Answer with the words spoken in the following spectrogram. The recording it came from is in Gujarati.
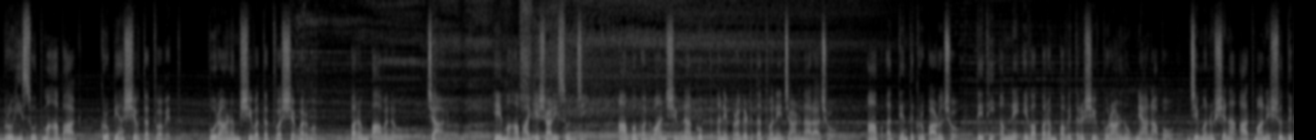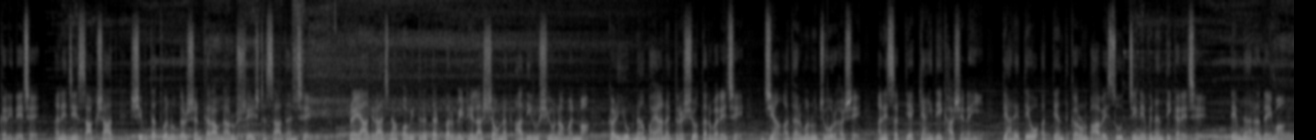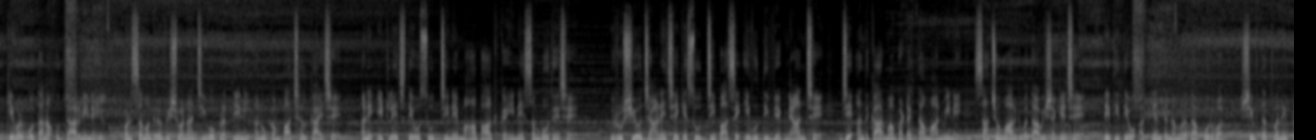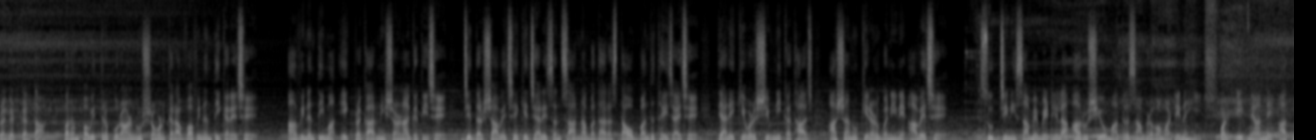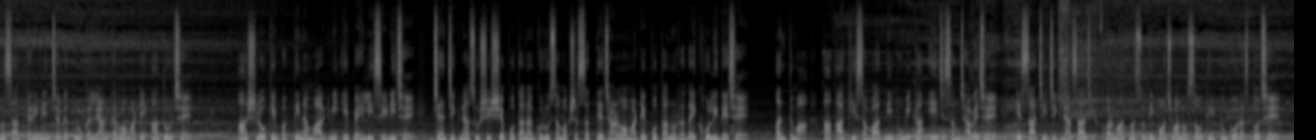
બ્રૂહિસૂત મહાભાગ કૃપયા શિવતત્વવિત પુરાણમ શિવતત્વશ્ય પરમમ પરમ પાવનમ ચાર હે મહાભાગ્યશાળી સૂતજી આપ ભગવાન શિવના ગુપ્ત અને પ્રગટ તત્વને જાણનારા છો આપ અત્યંત કૃપાળુ છો તેથી અમને એવા પરમ પવિત્ર શિવ પુરાણનું જ્ઞાન આપો જે મનુષ્યના આત્માને શુદ્ધ કરી દે છે અને જે સાક્ષાત શિવ તત્વનું દર્શન કરાવનારું શ્રેષ્ઠ સાધન છે પ્રયાગરાજના પવિત્ર તટ પર બેઠેલા શૌનક આદિ ઋષિઓના મનમાં કળિયુગના ભયાનક દ્રશ્યો તરવરે છે, જ્યાં અધર્મનું જોર હશે અને સત્ય ક્યાંય દેખાશે નહીં, ત્યારે તેઓ અત્યંત કરુણ ભાવે સૂતજીને વિનંતી કરે છે. તેમના હૃદયમાં કેવળ પોતાના ઉદ્ધારની નહીં, પણ સમગ્ર વિશ્વના જીવો પ્રત્યેની અનુકંપા છલકાય છે અને એટલે જ તેઓ સૂતજીને મહાભાગ કહીને સંબોધે છે. ઋષિઓ જાણે છે કે સૂતજી પાસે એવું દિવ્ય જ્ઞાન છે જે અંધકારમાં ભટકતા માનવીને સાચો માર્ગ બતાવી શકે છે. તેથી તેઓ અત્યંત નમ્રતાપૂર્વક શિવતત્વને પ્રગટ કરતા પરમ પવિત્ર પુરાણનું શ્રવણ કરાવવા વિનંતી કરે છે. આ વિનંતીમાં એક પ્રકારની શરણાગતિ છે, જે દર્શાવે છે કે જ્યારે સંસારના બધા રસ્તાઓ બંધ થઈ જાય છે, ત્યારે કેવળ શિવની કથા જ આશાનું કિરણ બનીને આવે છે. સૂતજીની સામે બેઠેલા આ ઋષિઓ માત્ર સાંભળવા માટે નહીં, પણ એ જ્ઞાનને આત્મસાત કરીને જગતનું કલ્યાણ કરવા માટે આતુર છે. આ શ્લોક એ ભક્તિના માર્ગની એ પહેલી સીડી છે, જ્યાં જિજ્ઞાસુ શિષ્ય પોતાના ગુરુ સમક્ષ સત્ય જાણવા માટે પોતાનું હૃદય ખોલી દે છે. અંતમાં, આ આખી સંવાદની ભૂમિકા એ જ સમજાવે છે કે સાચી જિજ્ઞાસા જ પરમાત્મા સુધી પહોંચવાનો સૌથી ટૂંકો રસ્તો છે.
